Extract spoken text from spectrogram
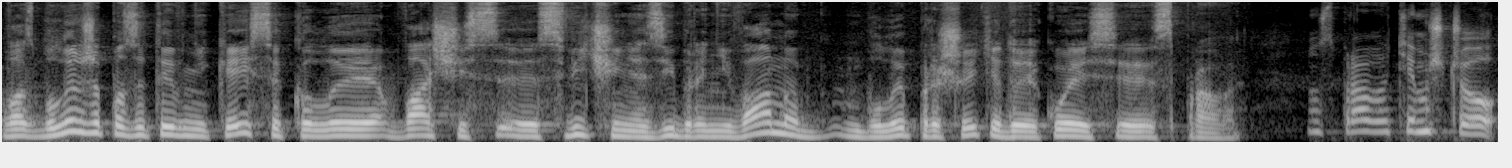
У вас були вже позитивні кейси, коли ваші свідчення, зібрані вами, були пришиті до якоїсь справи. Ну, справа в тім, що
